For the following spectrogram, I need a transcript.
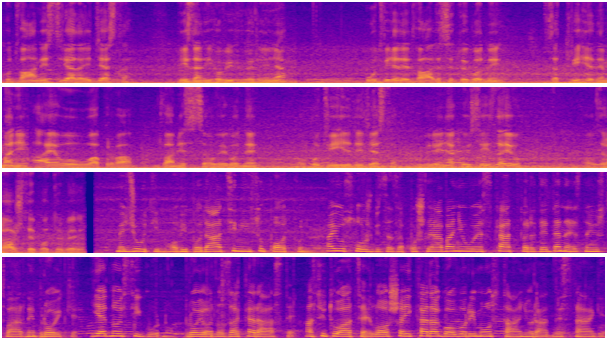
oko 12.200 izdanih ovih uvjerenja. U 2020. godini za 3.000 manje, a evo u ova prva dva mjeseca ove godine oko 2.200 uvjerenja koji se izdaju za različite potrebe. Međutim, ovi podaci nisu potpuni, a i u službi za zapošljavanje USK tvrde da ne znaju stvarne brojke. Jedno je sigurno, broj odlazaka raste, a situacija je loša i kada govorimo o stanju radne snage.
